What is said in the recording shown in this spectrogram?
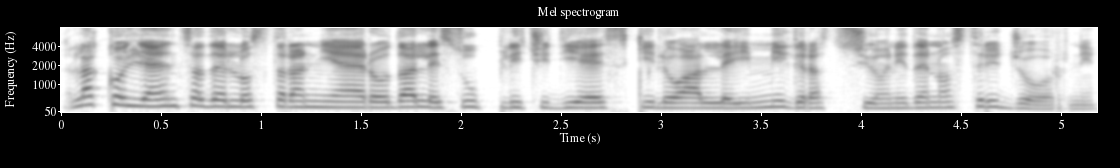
L'accoglienza dello straniero dalle supplici di Eschilo alle immigrazioni dei nostri giorni.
